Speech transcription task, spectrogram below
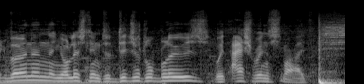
Mike Vernon, and you're listening to Digital Blues with Ashwin Smythe.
